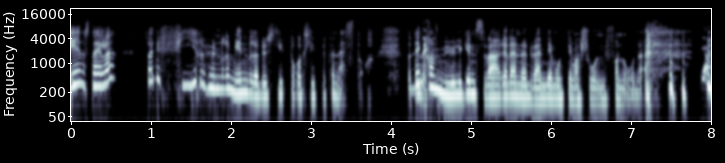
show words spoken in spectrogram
én snegle, så er det 400 mindre du slipper å klippe til neste år. Så det kan muligens være den nødvendige motivasjonen for noen. ja.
